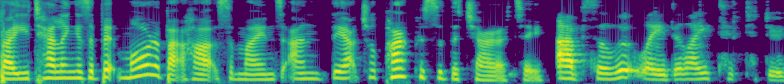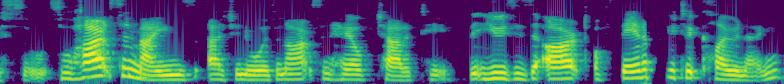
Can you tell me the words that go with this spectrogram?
by you telling us a bit more about Hearts and Minds and the actual purpose of the charity. Absolutely, delighted to do so. So, Hearts and Minds, as you know, is an arts and health charity that uses the art of therapeutic clowning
